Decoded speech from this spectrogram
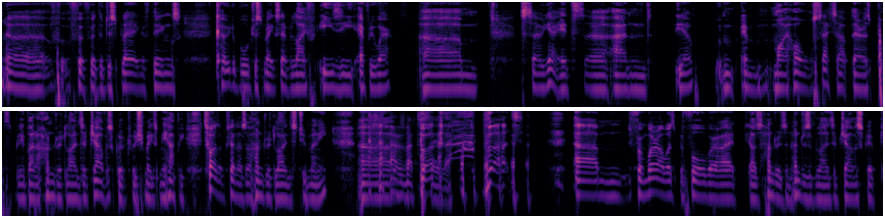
uh, for, for, for the displaying of things. Codable just makes every life easy everywhere. Um, so yeah, it's uh, and you know in my whole setup, there is possibly about 100 lines of JavaScript, which makes me happy. As far as I'm concerned, that's 100 lines too many. Uh, I was about to but, say that. but um, from where I was before, where I, had, I, was hundreds and hundreds of lines of JavaScript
